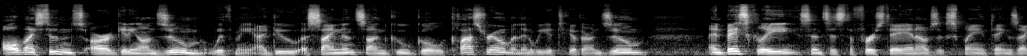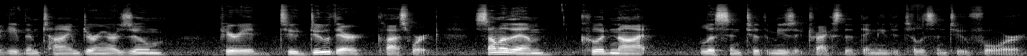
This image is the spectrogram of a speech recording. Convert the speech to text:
all my students are getting on Zoom with me. I do assignments on Google Classroom, and then we get together on Zoom. And basically, since it's the first day and I was explaining things, I gave them time during our Zoom period to do their classwork. Some of them could not listen to the music tracks that they needed to listen to for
